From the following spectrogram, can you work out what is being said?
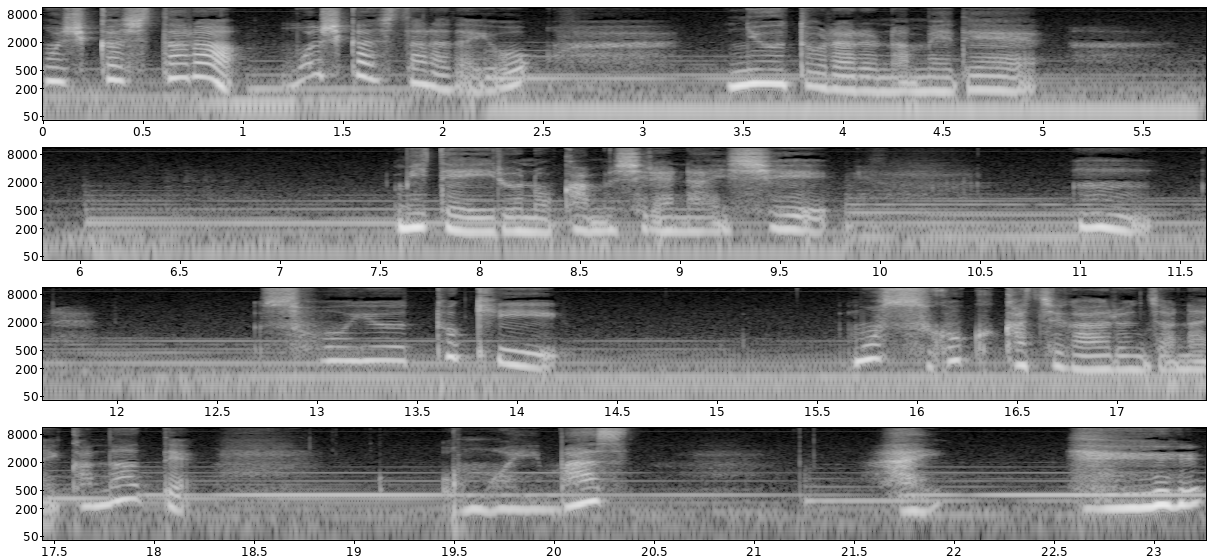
もしかしたらもしかしたらだよ。ニュートラルな目で見ているのかもしれないし、うん、そういう時もすごく価値があるんじゃないかなって思います。はい。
